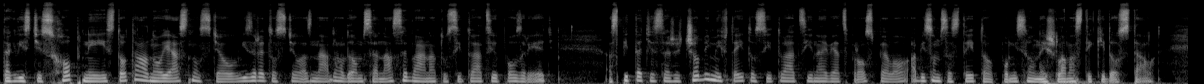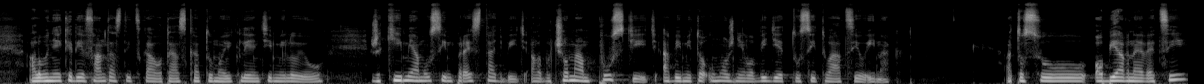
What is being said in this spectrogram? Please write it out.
tak vy ste schopní s totálnou jasnosťou, vyzretosťou a s nadhľadom sa na seba a na tú situáciu pozrieť a spýtate sa, že čo by mi v tejto situácii najviac prospelo, aby som sa z tejto pomyselnej šlamastiky dostal. Alebo niekedy je fantastická otázka, tu moji klienti milujú, že kým ja musím prestať byť, alebo čo mám pustiť, aby mi to umožnilo vidieť tú situáciu inak. A to sú objavné veci,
